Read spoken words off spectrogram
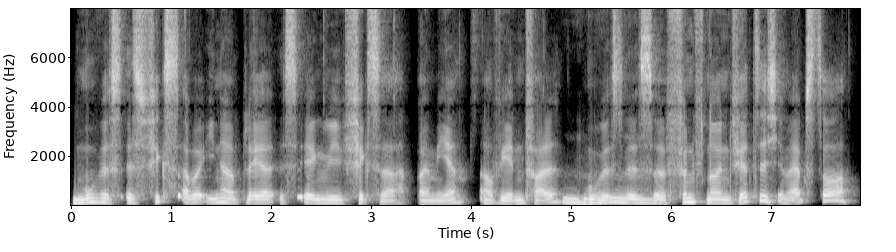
Movis ist fix, aber Ina Player ist irgendwie fixer bei mir, auf jeden Fall. Mhm. Movis ist äh, 5,49 im App Store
